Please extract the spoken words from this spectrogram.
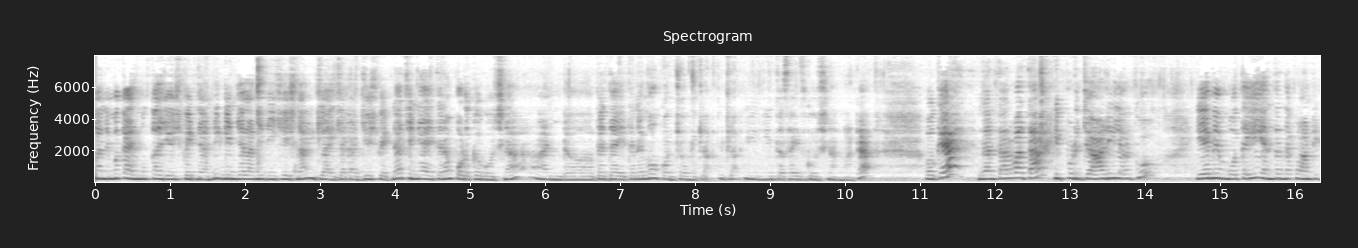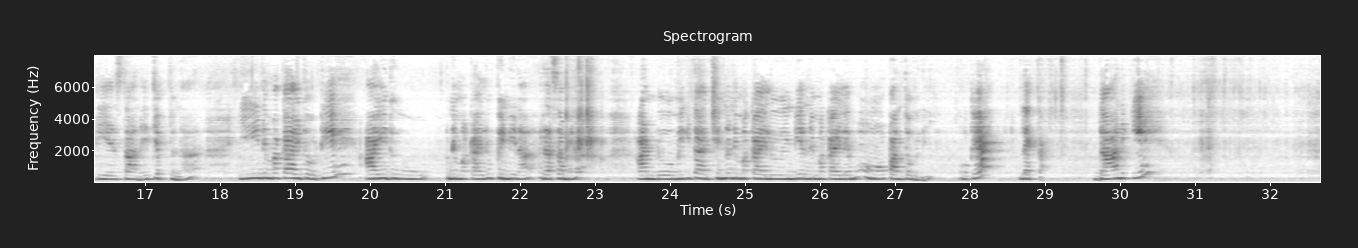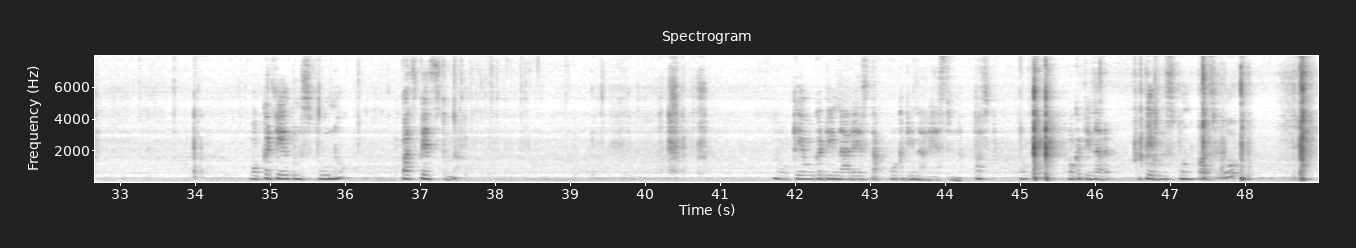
ఆ నిమ్మకాయలు ముక్కలు చేసి పెట్టినా అండి. గింజలన్నీ తీసేసిన ఇట్లా ఇట్లా కట్ చేసి పెట్టిన చిన్న అయితేనే పొడుక కోసిన అండ్ పెద్ద అయితేనేమో కొంచెం ఇట్లా ఇట్లా ఇంత సైజు కోసిన అనమాట ఓకే? దాని తర్వాత ఇప్పుడు జాడీలకు ఏమేమి పోతాయి ఎంతెంత క్వాంటిటీ వేస్తా అనేది చెప్తున్నా. ఈ నిమ్మకాయతోటి ఐదు నిమ్మకాయలు పిండిన రసము అండ్ మిగతా చిన్న నిమ్మకాయలు ఇండియన్ నిమ్మకాయలేమో పంతొమ్మిది. ఓకే? లెక్క. దానికి ఒక టేబుల్ స్పూను పసుపు వేస్తున్నా. ఓకే ఒకటిన్నర వేస్తా ఒకటిన్నర వేస్తున్నా. పసుపు ఓకే ఒకటిన్నర టేబుల్ స్పూన్ పసుపు.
